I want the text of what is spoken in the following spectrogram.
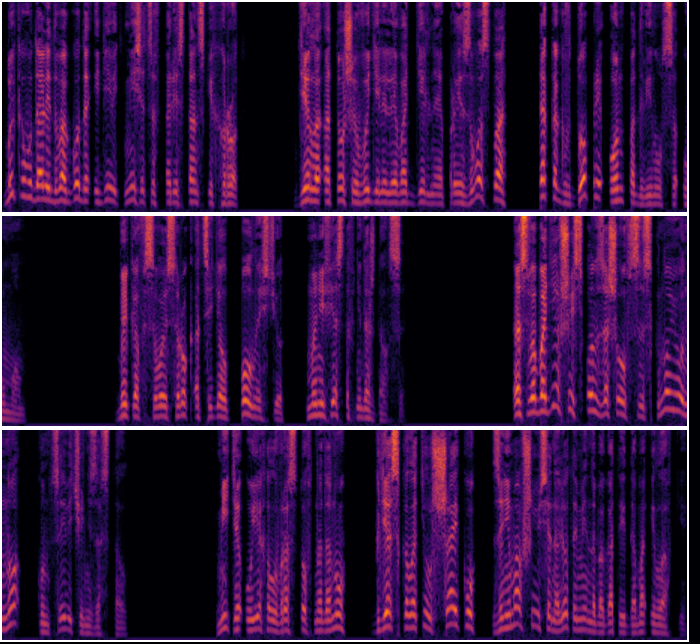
Быкову дали два года и девять месяцев арестантских рот. Дело Атоши выделили в отдельное производство, так как в допре он подвинулся умом. Быков свой срок отсидел полностью, манифестов не дождался. Освободившись, он зашел в сыскную, но Кунцевича не застал. Митя уехал в Ростов-на-Дону, где сколотил шайку, занимавшуюся налетами на богатые дома и лавки.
